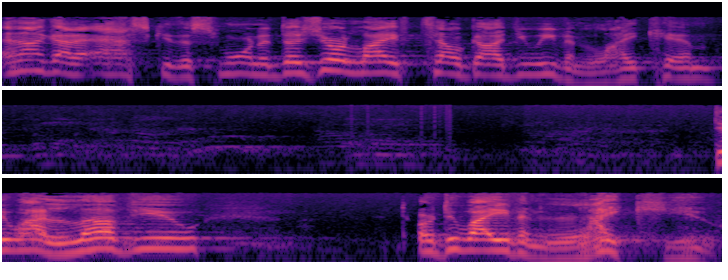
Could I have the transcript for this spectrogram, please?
And I got to ask you this morning does your life tell God you even like him? Do I love you or do I even like you?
